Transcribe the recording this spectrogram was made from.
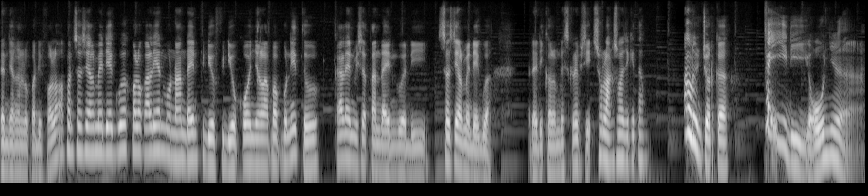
Dan jangan lupa di follow akun sosial media gue kalau kalian mau nandain video-video konyol apa pun itu. Kalian bisa tandain gue di sosial media gue. Ada di kolom deskripsi. So langsung aja kita meluncur ke videonya.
